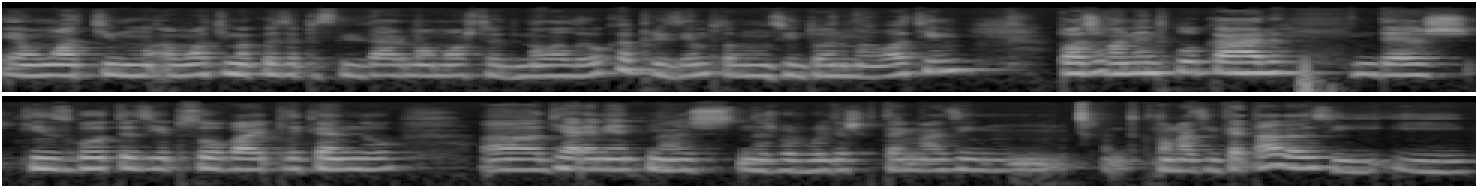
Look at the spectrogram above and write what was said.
é, um ótimo, é uma ótima coisa para se lhe dar uma amostra de melaleuca, por exemplo, um sintoma ótimo. Podes realmente colocar 10, 15 gotas e a pessoa vai aplicando uh, diariamente nas, nas borbulhas que, têm mais in, que estão mais infectadas e, e,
